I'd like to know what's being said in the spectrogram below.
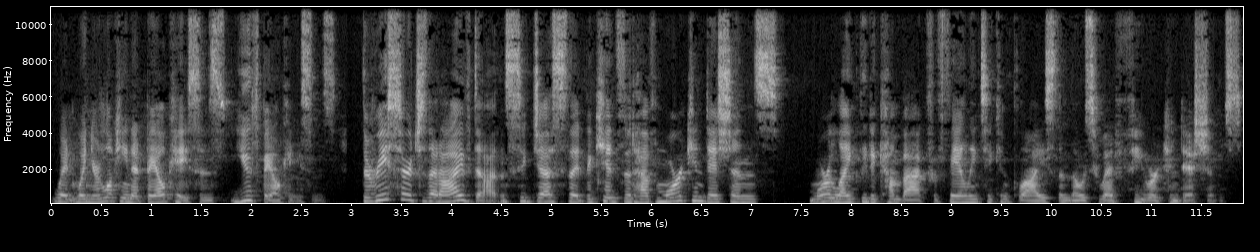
When, when you're looking at bail cases, youth bail cases, the research that I've done suggests that the kids that have more conditions more likely to come back for failing to comply than those who had fewer conditions.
